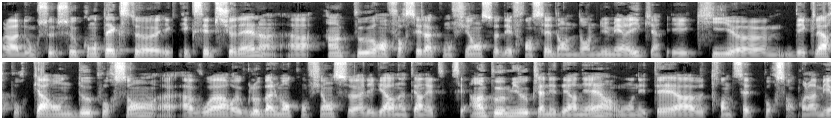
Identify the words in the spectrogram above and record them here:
Voilà, donc ce, contexte euh, exceptionnel a un peu renforcé la confiance des Français dans, le numérique et qui euh, déclare pour 42% avoir globalement confiance à l'égard d'Internet. C'est un peu mieux que l'année dernière où on était à 37%. Euh, voilà, mais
